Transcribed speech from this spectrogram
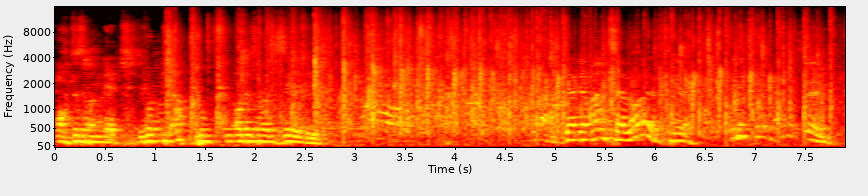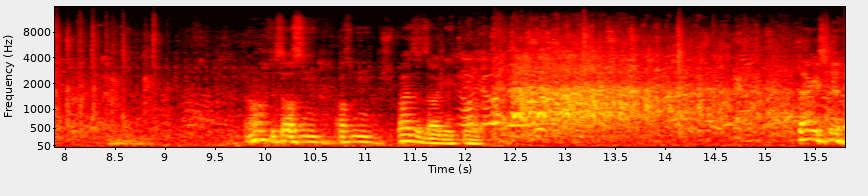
Ach, das war nett. Sie wollten mich abtupfen. Oh, das war sehr lieb. Ja, der Mann zerläuft hier. Dankeschön. Ja, das ist aus dem, aus dem Speisesaal gekommen. Dankeschön.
